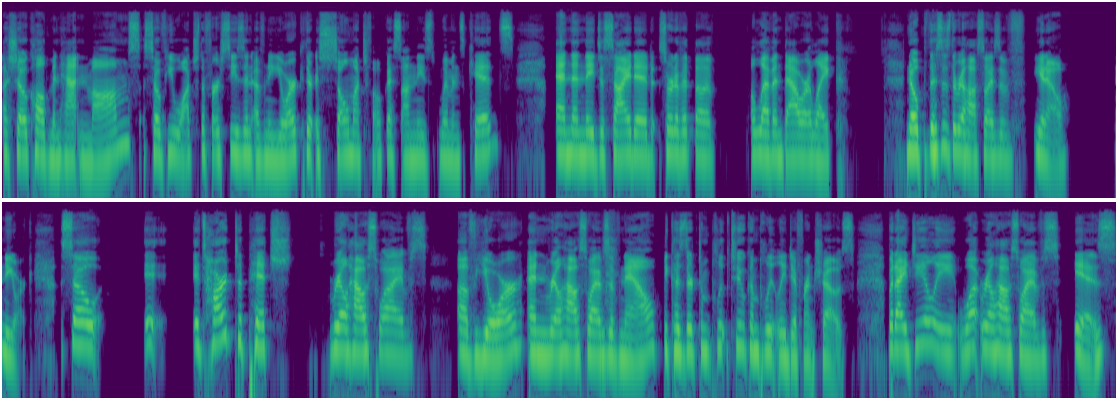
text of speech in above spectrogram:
a show called Manhattan Moms. So if you watch the first season of New York, there is so much focus on these women's kids. And then they decided, sort of at the 11th hour, like, nope, this is the Real Housewives of, you know, New York. So it it's hard to pitch Real Housewives of yore and Real Housewives of now because they're two completely different shows. But ideally, what Real Housewives is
